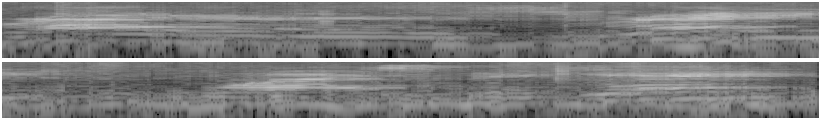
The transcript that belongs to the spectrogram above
Riders ready, one the game.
